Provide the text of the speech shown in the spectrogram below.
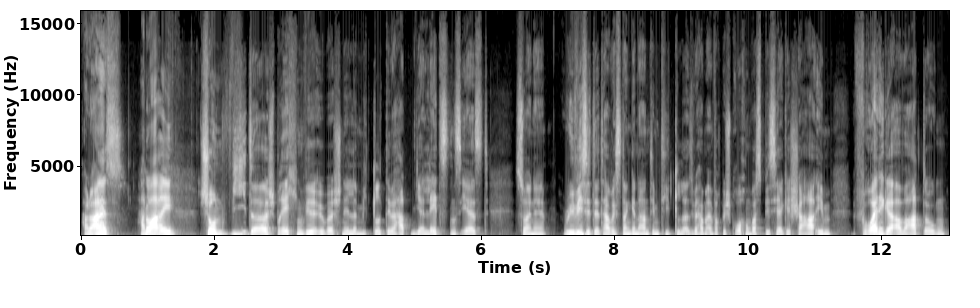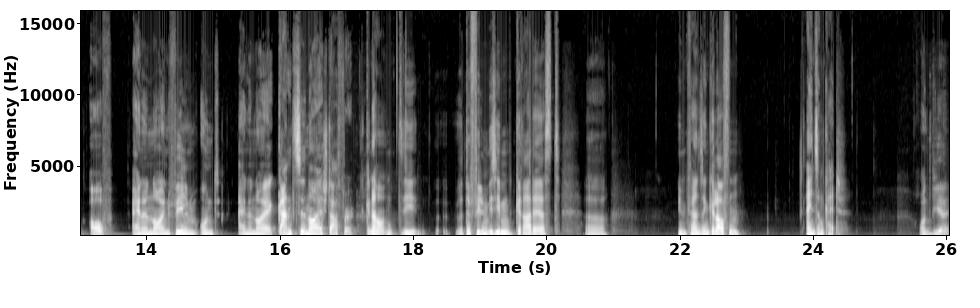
Hallo Hannes. Hallo Harry. Schon wieder sprechen wir über schnell ermittelt. Wir hatten ja letztens erst so eine Revisited, habe ich es dann genannt im Titel. Also wir haben einfach besprochen, was bisher geschah, in freudiger Erwartung auf einen neuen Film und eine neue, ganze neue Staffel. Genau, und die, der Film ist eben gerade erst äh, im Fernsehen gelaufen. Einsamkeit. Und wir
